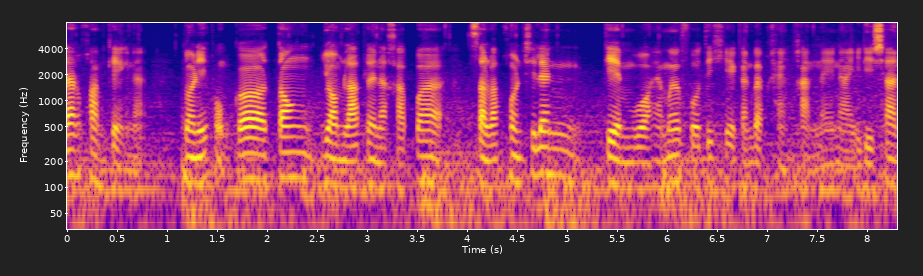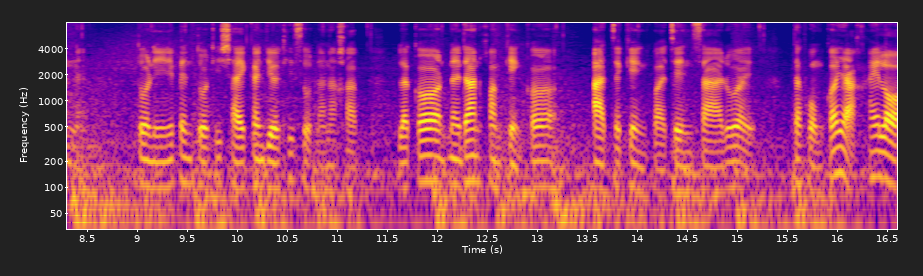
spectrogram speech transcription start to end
ด้านความเก่งเนี่ยตัวนี้ผมก็ต้องยอมรับเลยนะครับว่าสำหรับคนที่เล่น กม Warhammer 40k กันแบบแข่งขันใน Night Edition เนี่ยตัวนี้เป็นตัวที่ใช้กันเยอะที่สุดแล้วนะครับ แล้วก็ในด้านความเก่งก็อาจจะเก่งกว่าเจนซาด้วย แต่ผมก็อยากให้รอ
